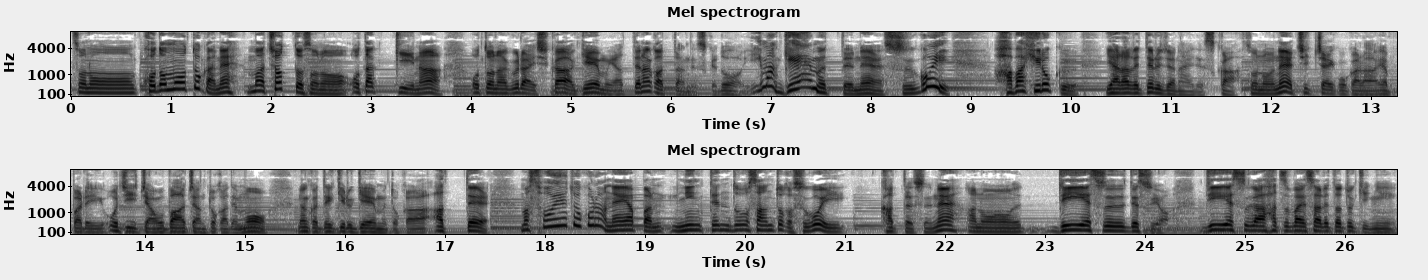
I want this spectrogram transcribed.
その、子供とかね、まあちょっとその、オタッキーな大人ぐらいしかゲームやってなかったんですけど、今ゲームってね、すごい、幅広くやられてるじゃないですか。そのね、ちっちゃい子からやっぱりおじいちゃんおばあちゃんとかでもなんかできるゲームとかあって、まあそういうところはね、やっぱ任天堂さんとかすごいかったですよね。あの、DS ですよ。DS が発売された時に、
